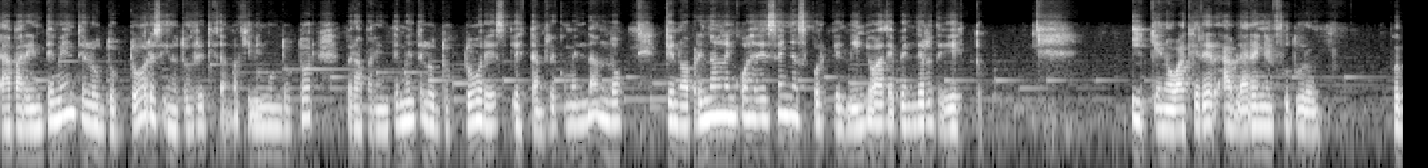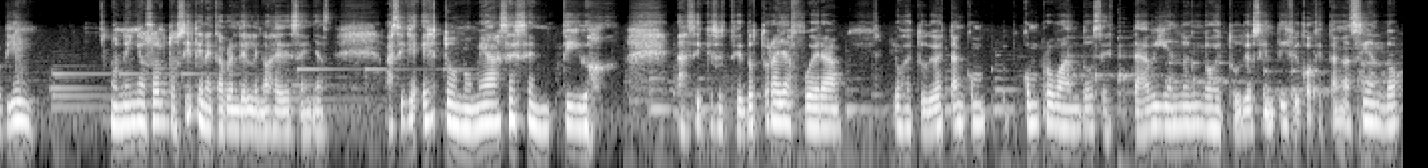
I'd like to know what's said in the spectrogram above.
Aparentemente los doctores, y no estoy criticando aquí ningún doctor, pero aparentemente los doctores le están recomendando que no aprendan lenguaje de señas porque el niño va a depender de esto y que no va a querer hablar en el futuro. Pues bien, un niño sordo sí tiene que aprender lenguaje de señas. Así que esto no me hace sentido. Así que si usted es doctor allá afuera, los estudios están comprobando, se está viendo en los estudios científicos que están haciendo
